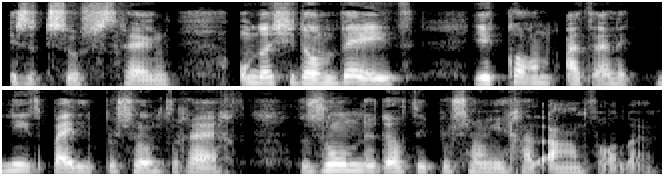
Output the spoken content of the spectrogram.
is het zo streng? Omdat je dan weet, je kan uiteindelijk niet bij die persoon terecht zonder dat die persoon je gaat aanvallen.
